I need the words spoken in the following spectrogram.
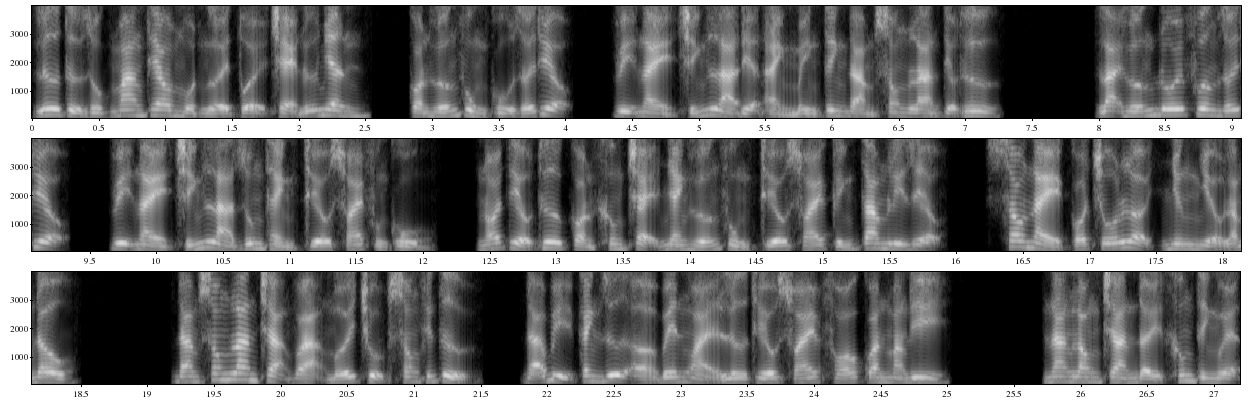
Lư Tử Dục mang theo một người tuổi trẻ nữ nhân, còn hướng Phùng Cụ giới thiệu, vị này chính là điện ảnh mình tinh đàm song lan tiểu thư. Lại hướng đối phương giới thiệu, vị này chính là Dung Thành thiếu soái Phùng Cụ, nói tiểu thư còn không chạy nhanh hướng Phùng thiếu soái kính tam ly rượu, sau này có chỗ lợi nhưng nhiều lắm đâu. Đàm song lan trạng vạng mới chụp xong phiến tử, đã bị canh giữ ở bên ngoài lư thiếu soái phó quan mang đi. Nàng lòng tràn đầy không tình nguyện,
